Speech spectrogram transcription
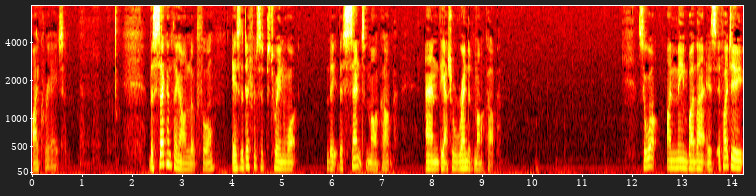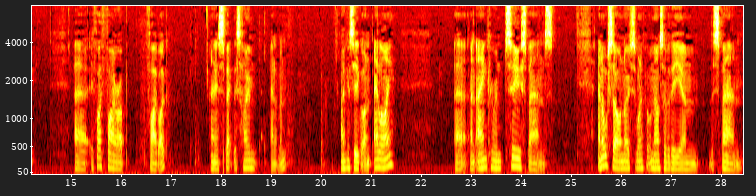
I create. The second thing I'll look for is the differences between what the, the sent markup and the actual rendered markup. So what I mean by that is if I do, uh, if I fire up Firebug and inspect this home element, I can see I've got an li, uh, an anchor, and two spans. And also, I'll notice when I put my mouse over the um, the span,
